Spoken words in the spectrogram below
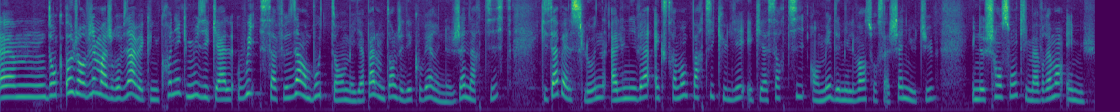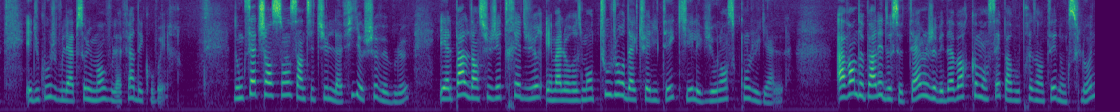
Euh, donc aujourd'hui, moi je reviens avec une chronique musicale. Oui, ça faisait un bout de temps, mais il n'y a pas longtemps, j'ai découvert une jeune artiste qui s'appelle Sloane, à l'univers extrêmement particulier et qui a sorti en mai 2020 sur sa chaîne YouTube une chanson qui m'a vraiment émue. Et du coup, je voulais absolument vous la faire découvrir. Donc cette chanson s'intitule La fille aux cheveux bleus et elle parle d'un sujet très dur et malheureusement toujours d'actualité qui est les violences conjugales. Avant de parler de ce thème, je vais d'abord commencer par vous présenter donc Sloane.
